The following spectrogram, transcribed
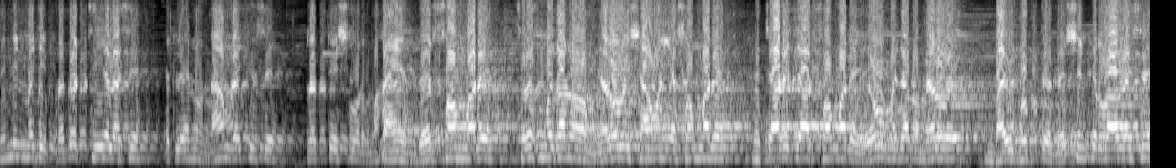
જમીનમાંથી પ્રગટ થયેલા છે એટલે એનું નામ રાખ્યું છે પ્રત્યેશ્વર મહાએ દર સોમવારે સરસ મજાનો મેળો હોય શ્રાવણીયા સોમવારે ને ચારે ચાર સોમવારે એવો મજાનો મેળો હોય. ભાઈ ભક્તો દર્શન કરવા આવે છે.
